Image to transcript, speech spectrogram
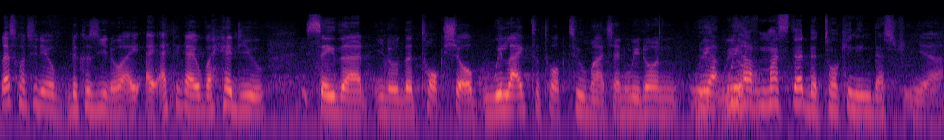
Let's continue because, you know, I, I think I overheard you say that, you know, the talk shop, we like to talk too much and we don't. We, we, are, we, we don't. have mastered the talking industry. Yeah.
